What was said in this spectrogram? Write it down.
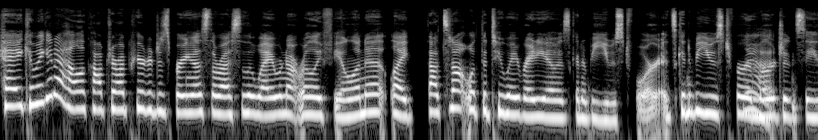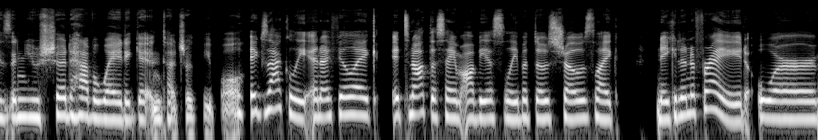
hey, can we get a helicopter up here to just bring us the rest of the way? We're not really feeling it. Like, that's not what the two way radio is going to be used for. It's going to be used for yeah. emergencies, and you should have a way to get in touch with people. Exactly. And I feel like it's not the same, obviously, but those shows like Naked and Afraid or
